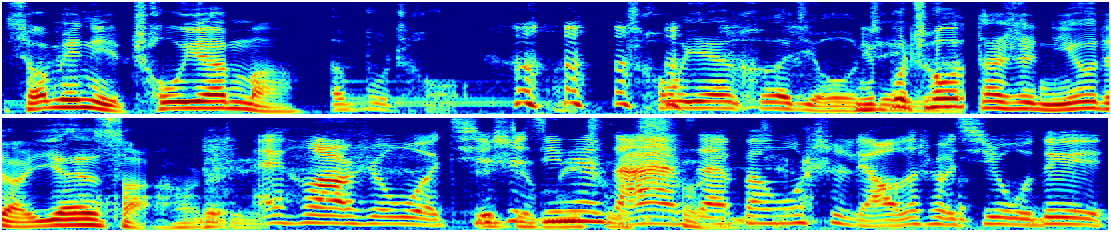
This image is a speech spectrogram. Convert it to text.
小米，你抽烟吗？呃，不抽，啊 抽烟喝酒，你不抽，但是你有点烟嗓。对哎，何老师，我其实今天咱俩在办公室聊的时候，其实我对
